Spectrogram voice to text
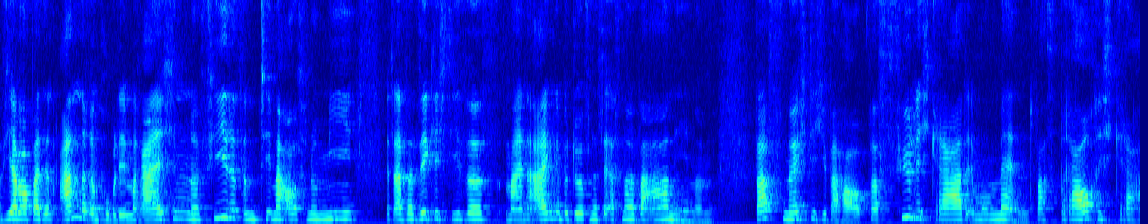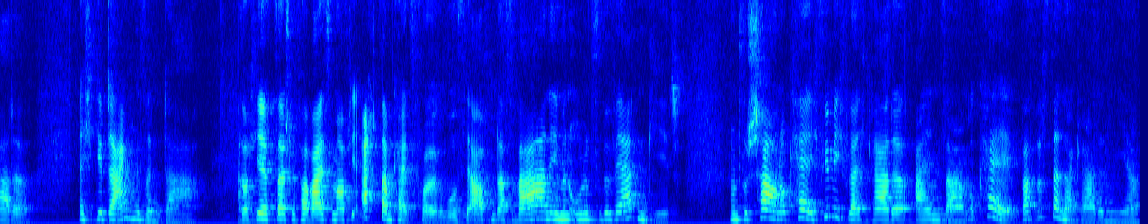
wie aber auch bei den anderen Problembereichen, ne, vieles im Thema Autonomie ist einfach wirklich dieses, meine eigenen Bedürfnisse erstmal wahrnehmen. Was möchte ich überhaupt? Was fühle ich gerade im Moment? Was brauche ich gerade? Welche Gedanken sind da? Also hier zum Beispiel verweisen wir auf die Achtsamkeitsfolge, wo es ja auch um das Wahrnehmen ohne zu bewerten geht. Und zu schauen, okay, ich fühle mich vielleicht gerade einsam. Okay, was ist denn da gerade in mir?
